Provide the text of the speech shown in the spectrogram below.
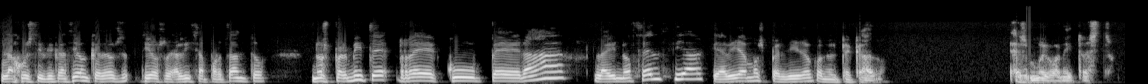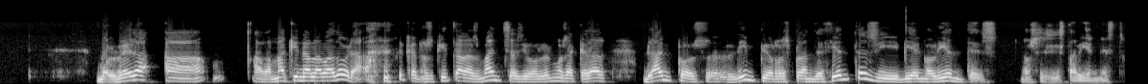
La justificación que Dios, Dios realiza, por tanto, nos permite recuperar la inocencia que habíamos perdido con el pecado. Es muy bonito esto. Volver a, a, la máquina lavadora que nos quita las manchas y volvemos a quedar blancos, limpios, resplandecientes y bien olientes. No sé si está bien esto.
